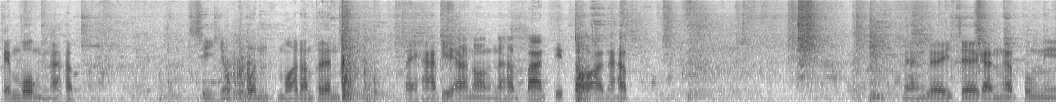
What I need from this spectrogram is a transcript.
เต็มวงนะครับสี่ยกพ้นหมอดำเพลินไปหาพี่หาน้องนะครับ บ้านติดต่อนะครับเมืองเลยเจอกันครับพรุ่งนี้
